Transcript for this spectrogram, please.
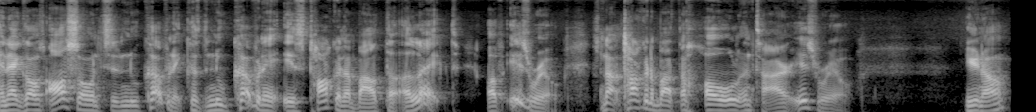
And that goes also into the new covenant because the new covenant is talking about the elect of Israel. It's not talking about the whole entire Israel, you know?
